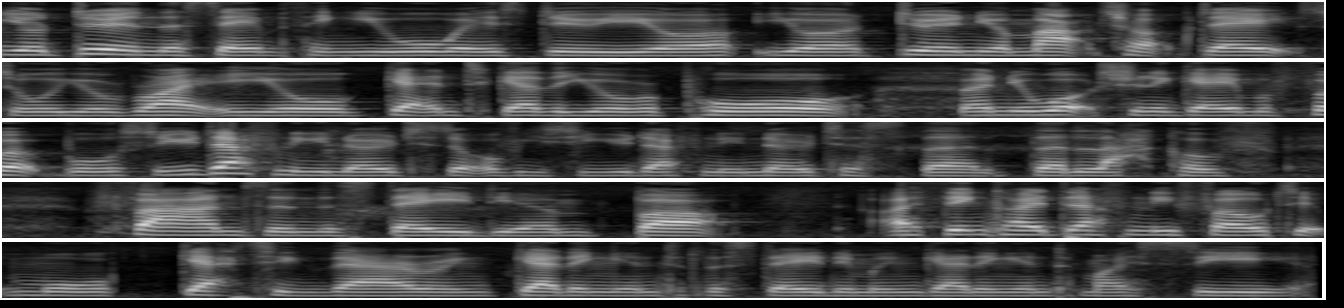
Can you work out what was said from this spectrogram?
you're doing the same thing you always do. You're you're doing your match updates or you're writing, you're getting together your report, and you're watching a game of football. So you definitely notice it. Obviously, you definitely notice the the lack of fans in the stadium, but. I think I definitely felt it more getting there and getting into the stadium and getting into my seat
